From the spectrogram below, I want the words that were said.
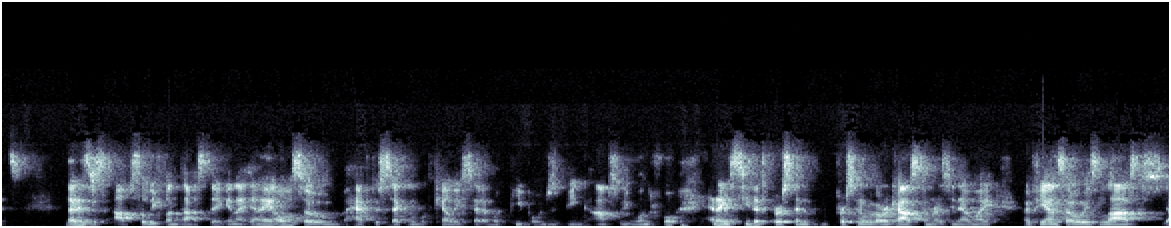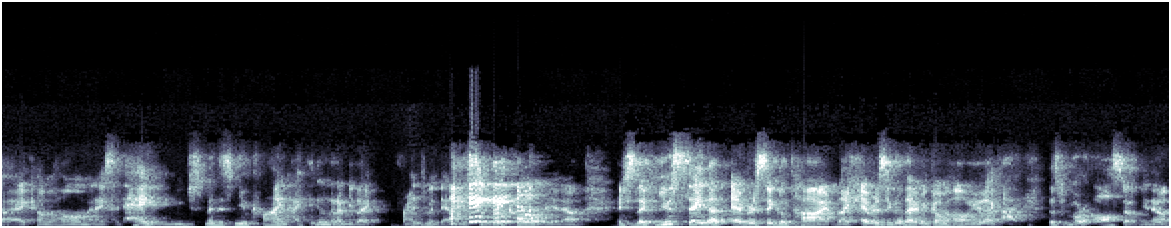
It's that is just absolutely fantastic. And I, and I also have to second what Kelly said about people just being absolutely wonderful. And I see that first and first with our customers. You know, my my fiance always laughs. I come home and I said, "Hey, we just met this new client. I think I'm gonna be like friends with them. It's super cool, you know." And she's like, "You say that every single time. Like every single time you come home, you're like, those people are awesome, you know."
